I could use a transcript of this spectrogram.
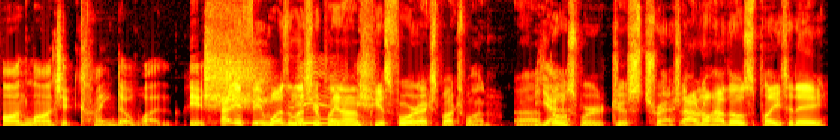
on launch, it kind of was ish. Uh, if it was, unless you're playing on PS4 or Xbox One, uh, Yeah. those were just trash. I don't know how those play today,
